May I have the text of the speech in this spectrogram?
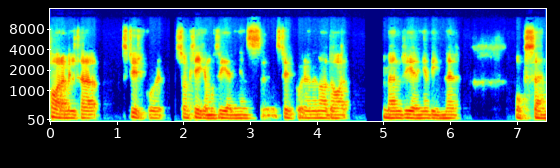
paramilitära styrkor som krigar mot regeringens styrkor under några dagar. Men regeringen vinner. Och sen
